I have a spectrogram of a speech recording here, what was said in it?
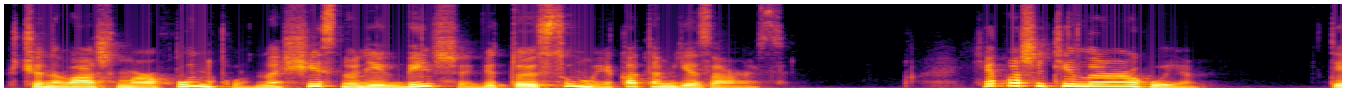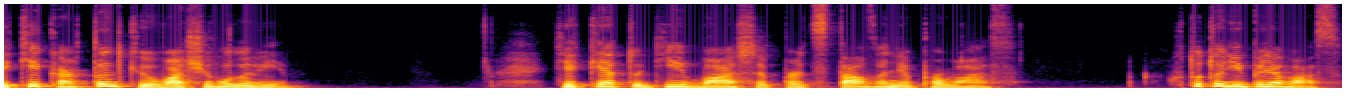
що на вашому рахунку на 6 нулів більше від тої суми, яка там є зараз. Як ваше тіло реагує? Які картинки у вашій голові? Яке тоді ваше представлення про вас? Хто тоді біля вас?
